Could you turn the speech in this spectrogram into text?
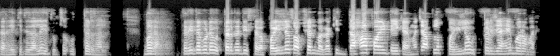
तर हे किती झालं? हे तुमचं उत्तर झालं. बघा तर इथे कुठे उत्तर तर दिसतं का? पहिलंच ऑप्शन बघा की दहा पॉईंट एक आहे. म्हणजे आपलं पहिलं उत्तर जे आहे बरोबर आहे.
